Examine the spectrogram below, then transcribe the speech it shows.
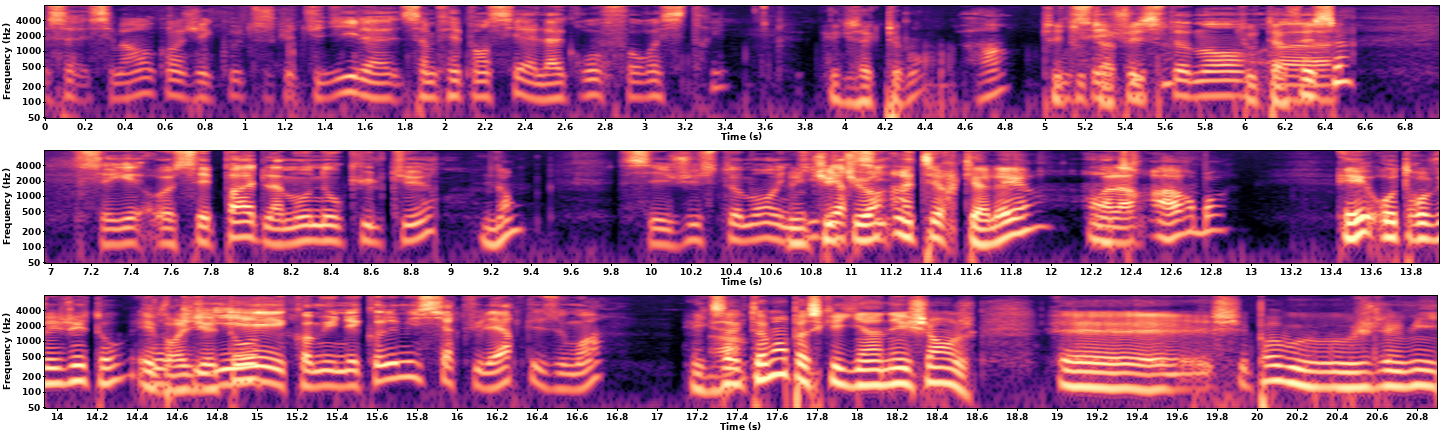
C'est marrant quand j'écoute ce que tu dis, ça me fait penser à l'agroforesterie. Exactement. hein, C'est tout à fait ça. justement, Tout à fait euh, ça. C'est euh, pas de la monoculture. Non. C'est justement une, Une culture intercalaire entre Voilà. arbres et autres végétaux. Et y végétaux, ait comme une économie circulaire, plus ou moins. Exactement, parce qu'il y a un échange. Euh, je ne sais pas où je l'ai mis.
